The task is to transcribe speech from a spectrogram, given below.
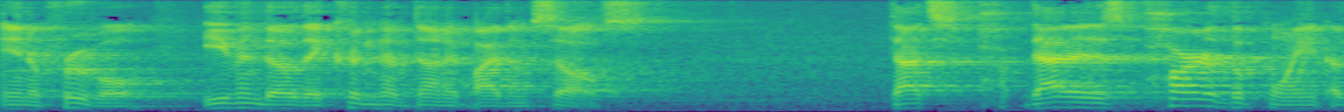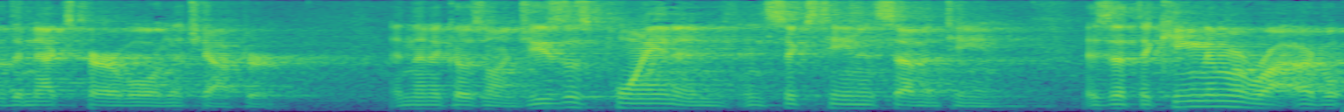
in approval, even though they couldn't have done it by themselves. That's, that is part of the point of the next parable in the chapter. And then it goes on. Jesus' point in, in 16 and 17 is that the kingdom arrival,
